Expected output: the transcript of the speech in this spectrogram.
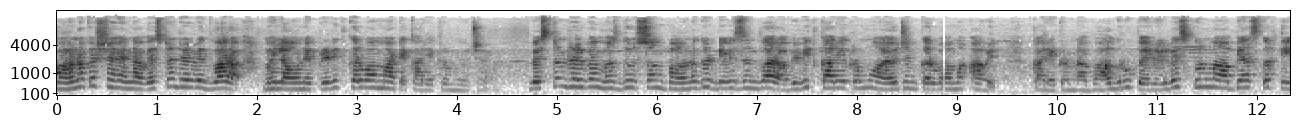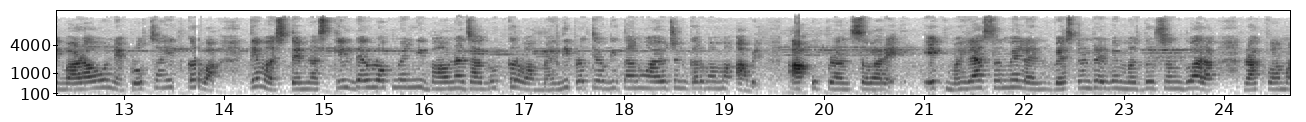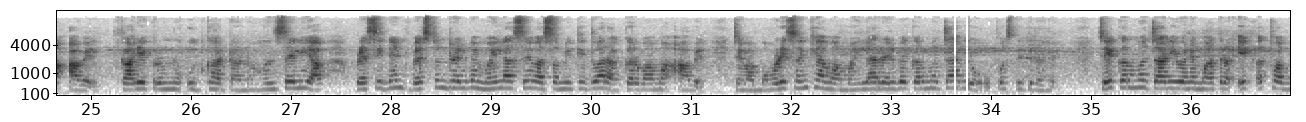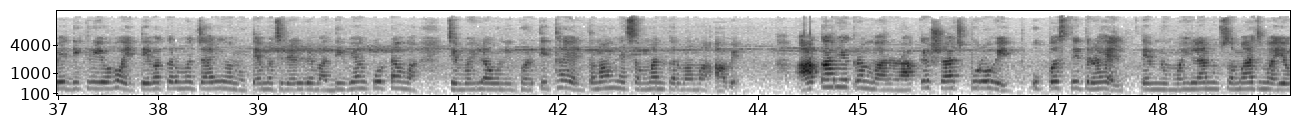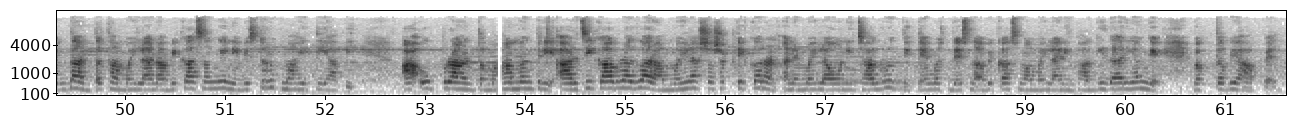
ભાવનગર શહેરના western railway દ્વારા મહિલાઓને પ્રેરિત કરવા માટે કાર્યક્રમ યોજાયો. વેસ્ટર્ન રેલવે મજદૂર સંઘ ભાવનગર ડિવિઝન દ્વારા વિવિધ કાર્યક્રમનું આયોજન કરવામાં આવેલ. કાર્યક્રમના ભાગરૂપે રેલવે સ્કૂલમાં અભ્યાસ કરતી બાળાઓને પ્રોત્સાહિત કરવા તેમજ તેમના સ્કિલ ડેવલપમેન્ટની ભાવના જાગૃત કરવા મહેંદી પ્રતિયોગિતાનું આયોજન કરવામાં આવેલ. આ ઉપરાંત સવારે એક મહિલા સંમેલન વેસ્ટર્ન રેલવે મજદૂર સંઘ દ્વારા રાખવામાં આવેલ. કાર્યક્રમનું ઉદ્ઘાટન હંસેલિયા પ્રેસિડેન્ટ વેસ્ટર્ન રેલવે મહિલા સેવા સમિતિ દ્વારા કરવામાં આવેલ, જેમાં બહોળી સંખ્યામાં મહિલા રેલવે કર્મચારીઓ ઉપસ્થિત રહે. જે કર્મચારીઓને માત્ર એક અથવા બે દીકરીઓ હોય તેવા કર્મચારીઓનું તેમજ રેલવેમાં દિવ્યાંગ કોટામાં જે મહિલાઓની ભરતી થયેલ તમામને સન્માન કરવામાં આવે. આ કાર્યક્રમમાં રાકેશ રાજ પુરોહિત ઉપસ્થિત રહેલ તેમનું મહિલાનું સમાજમાં યોગદાન તથા મહિલાના વિકાસ અંગેની વિસ્તૃત માહિતી આપી. આ ઉપરાંત મહામંત્રી આરજી કાબરા દ્વારા મહિલા સશક્તિકરણ અને મહિલાઓની જાગૃતિ તેમજ દેશના વિકાસમાં મહિલાની ભાગીદારી અંગે વક્તવ્ય આપેલ.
